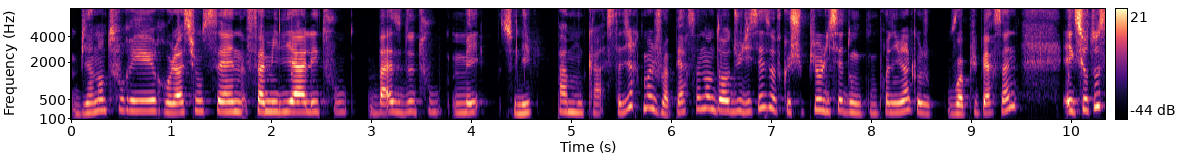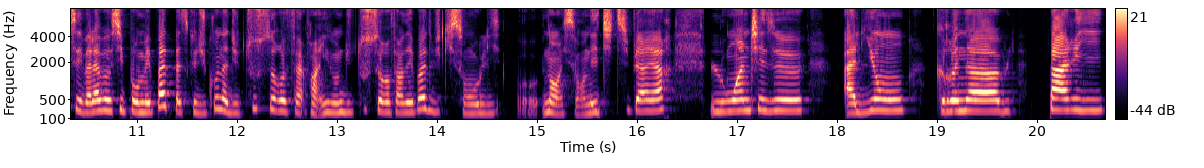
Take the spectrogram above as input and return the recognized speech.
bien entouré, relation saine, familiale et tout, base de tout, mais ce n'est pas mon cas. C'est-à-dire que moi, je vois personne en dehors du lycée, sauf que je suis plus au lycée, donc comprenez bien que je vois plus personne. Et que surtout, c'est valable aussi pour mes potes, parce que du coup, on a dû tous se refaire, enfin, ils ont dû tous se refaire des potes, vu qu'ils sont au lycée, non, ils sont en études supérieures, loin de chez eux, à Lyon, Grenoble, Paris,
